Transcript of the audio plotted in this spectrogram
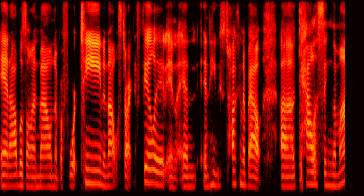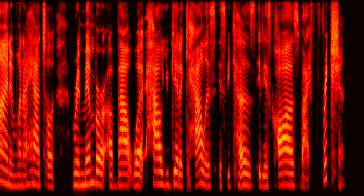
and I was on mile number fourteen, and I was starting to feel it, and and and he was talking about uh, callousing the mind, and when I had to remember about what how you get a callus is because it is caused by friction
